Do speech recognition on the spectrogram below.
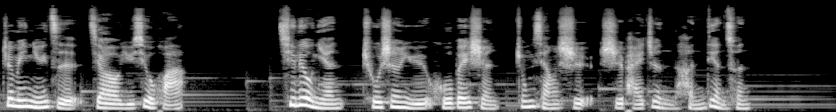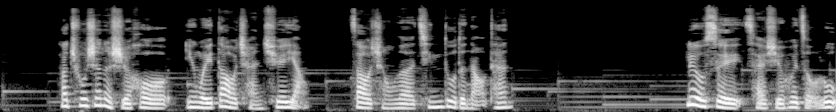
这名女子叫余秀华，七六年出生于湖北省钟祥市石牌镇横店村。她出生的时候因为道产缺氧，造成了轻度的脑瘫。六岁才学会走路，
